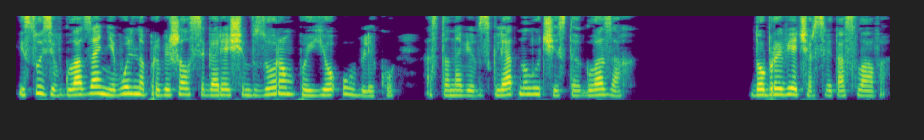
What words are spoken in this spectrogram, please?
и, сузив глаза, невольно пробежался горящим взором по ее облику, остановив взгляд на лучистых глазах. «Добрый вечер, Святослава!»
